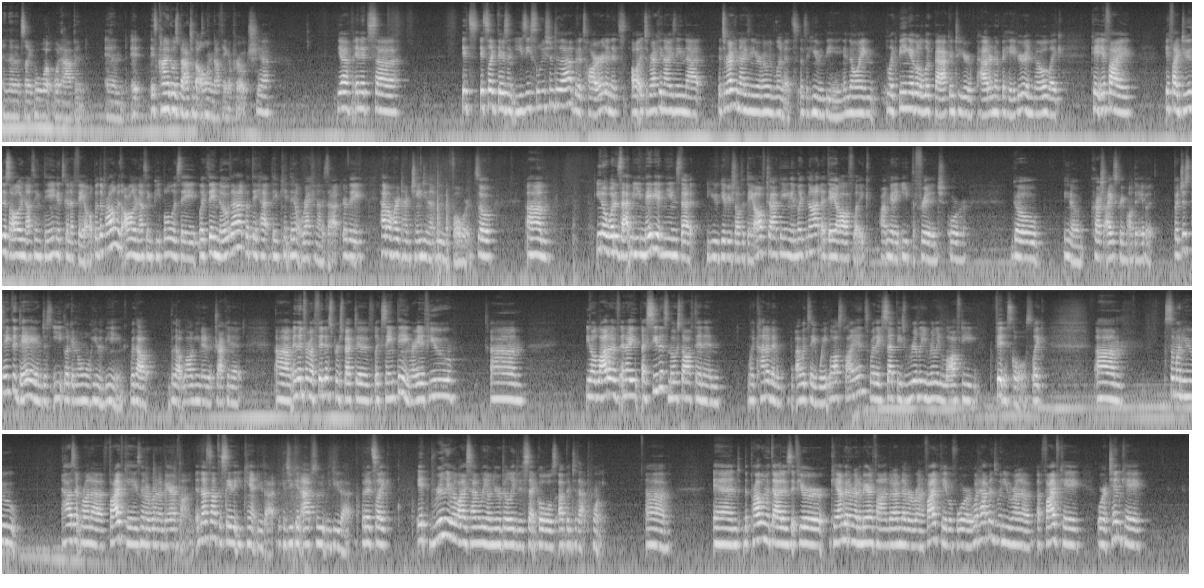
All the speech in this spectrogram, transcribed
And then it's like, well, what what happened? And it it kind of goes back to the all or nothing approach. Yeah. Yeah, and it's uh it's it's like there's an easy solution to that, but it's hard and it's all it's recognizing that it's recognizing your own limits as a human being and knowing like being able to look back into your pattern of behavior and know like okay, if I if I do this all or nothing thing, it's gonna fail. But the problem with all or nothing people is they like they know that, but they have they can't they don't recognize that or they have a hard time changing that moving forward. So, um, you know, what does that mean? Maybe it means that you give yourself a day off tracking and like not a day off like I'm gonna eat the fridge or go, you know, crush ice cream all day, but but just take the day and just eat like a normal human being without without logging it or tracking it um, and then from a fitness perspective, like same thing, right? If you, um, you know, a lot of, and I, I see this most often in like kind of in, I would say weight loss clients where they set these really, really lofty fitness goals. Like, um, someone who hasn't run a 5K is going to run a marathon. And that's not to say that you can't do that because you can absolutely do that. But it's like, it really relies heavily on your ability to set goals up into that point. Um, and the problem with that is if you're, okay, I'm going to run a marathon, but I've never run a 5K before. What happens when you run a, a 5K or a 10K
